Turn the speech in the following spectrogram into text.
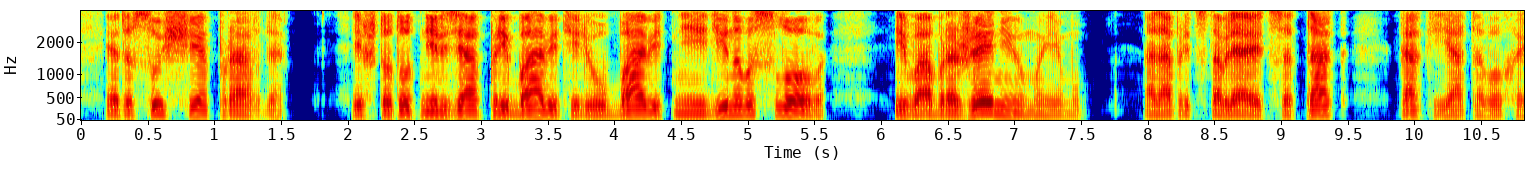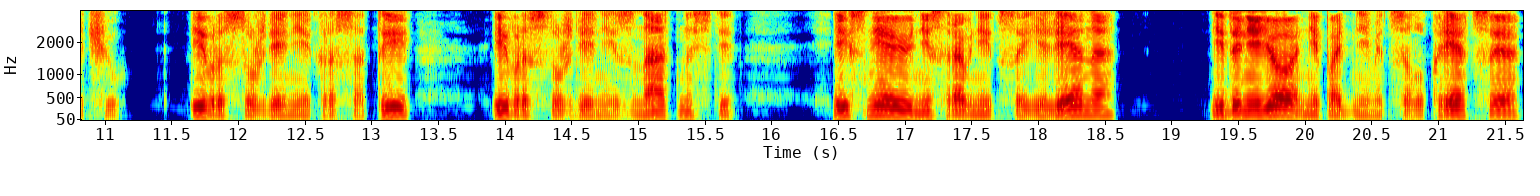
— это сущая правда, и что тут нельзя прибавить или убавить ни единого слова, и воображению моему она представляется так, как я того хочу, и в рассуждении красоты, и в рассуждении знатности, и с нею не сравнится Елена, и до нее не поднимется Лукреция,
